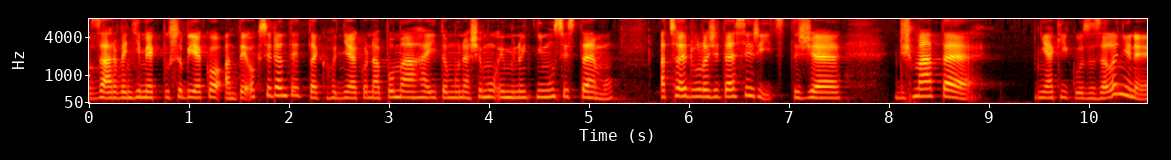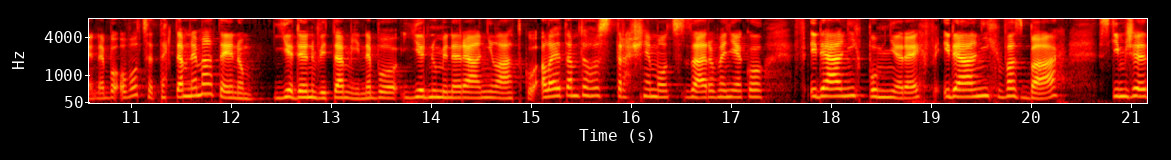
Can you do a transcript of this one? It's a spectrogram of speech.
zároveň tím, jak působí jako antioxidanty, tak hodně jako napomáhají tomu našemu imunitnímu systému. A co je důležité si říct, že když máte nějaký kus zeleniny nebo ovoce, tak tam nemáte jenom jeden vitamin nebo jednu minerální látku, ale je tam toho strašně moc, zároveň jako v ideálních poměrech, v ideálních vazbách, s tím, že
